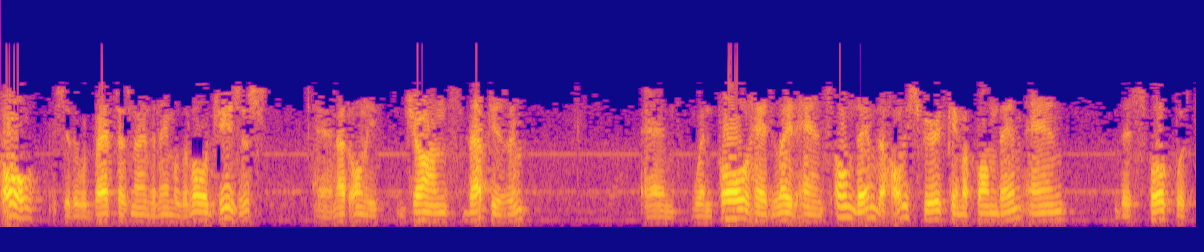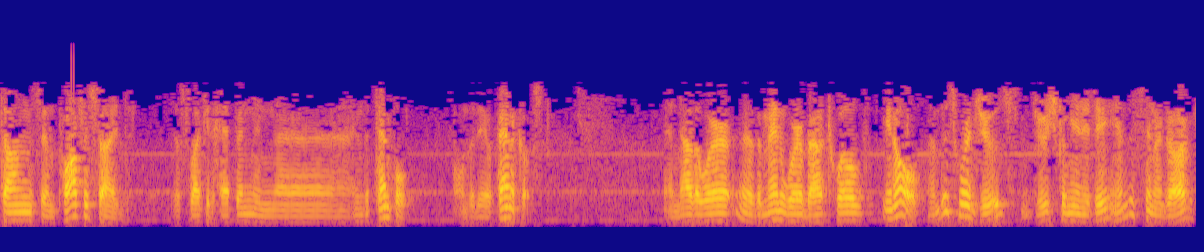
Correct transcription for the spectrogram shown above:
Paul, you see they were baptized now in the name of the Lord Jesus, and not only John's baptism, and when Paul had laid hands on them, the Holy Spirit came upon them, and they spoke with tongues and prophesied, just like it happened in, uh, in the temple on the day of Pentecost. And now there were, uh, the men were about 12 in all. And these were Jews, Jewish community in the synagogue,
